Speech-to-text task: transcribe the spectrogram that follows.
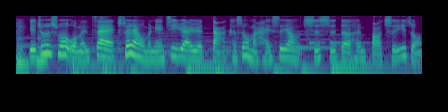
嗯、也就是说，我们在虽然我们年纪越来越大，可是我们还是要时时的很保持一种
